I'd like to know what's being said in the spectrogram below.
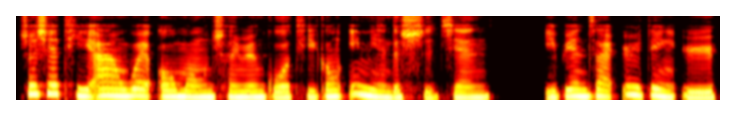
这些提案为欧盟成员国提供一年的时间，以便在预定于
